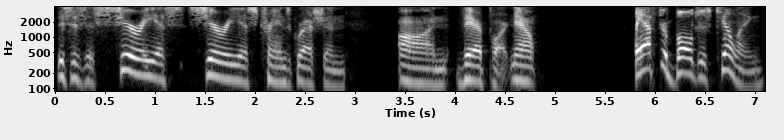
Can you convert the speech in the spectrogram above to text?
This is a serious, serious transgression on their part. Now, after Bulger's killing,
